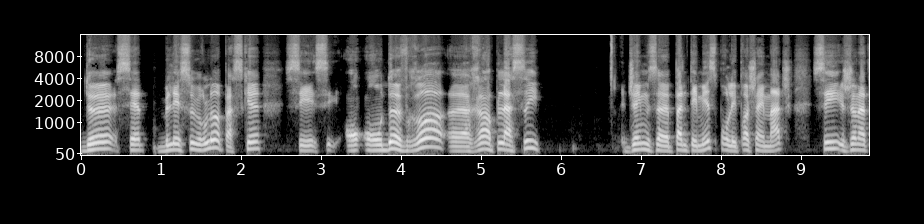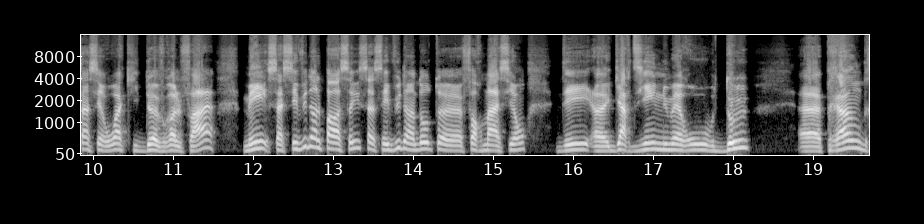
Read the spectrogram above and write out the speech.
de cette blessure-là? Parce que on, devra euh, remplacer James euh, Pantemis pour les prochains matchs. C'est Jonathan Sirois qui devra le faire. Mais ça s'est vu dans le passé, ça s'est vu dans d'autres euh, formations. Des gardiens numéro 2 euh, prendre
